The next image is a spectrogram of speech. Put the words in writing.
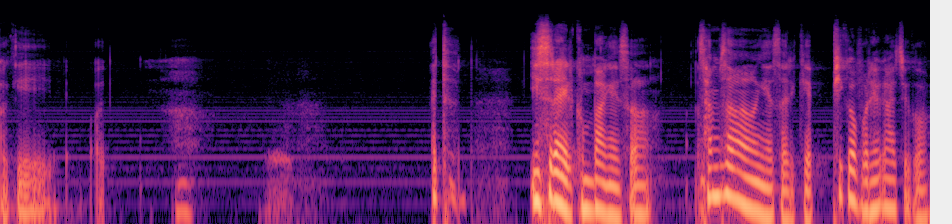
거기 어, 어. 하여튼 이스라엘 근방에서 삼성에서 이렇게 픽업을 해가지고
